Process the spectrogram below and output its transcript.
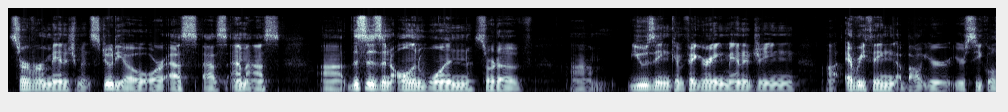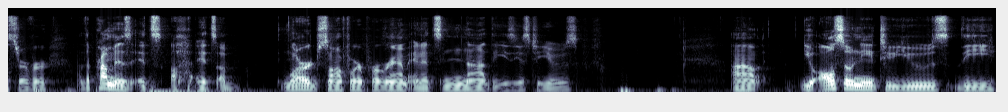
Server Management Studio or SSMS. Uh, this is an all-in-one sort of um, using, configuring, managing uh, everything about your your SQL Server. Uh, the problem is it's uh, it's a large software program and it's not the easiest to use. Uh, you also need to use the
